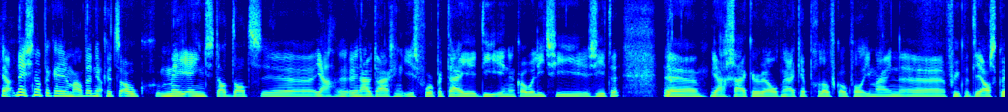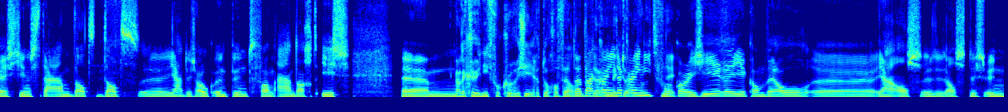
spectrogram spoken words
Ja, nee, snap ik helemaal. Ben Ja. ik het ook mee eens dat dat eh, ja, een uitdaging is voor partijen die in een coalitie zitten. Ja, ja ga ik er wel. Nou, ik heb geloof ik ook wel in mijn eh frequently asked questions staan dat dat eh, ja, dus ook een punt van aandacht is. Ehm, Maar daar kun je niet voor corrigeren, toch? Of wel? daar, kan je, daar kan je niet voor Nee. corrigeren. Je kan wel, eh, ja, als, eh, als dus een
